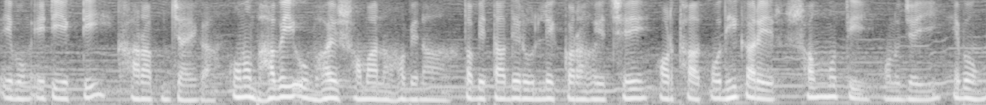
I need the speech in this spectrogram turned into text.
এবং এটি একটি খারাপ জায়গা। কোনোভাবেই উভয় সমান হবে না। তবে তাদের উল্লেখ করা হয়েছে, অর্থাৎ অধিকারের সম্মতি অনুযায়ী এবং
